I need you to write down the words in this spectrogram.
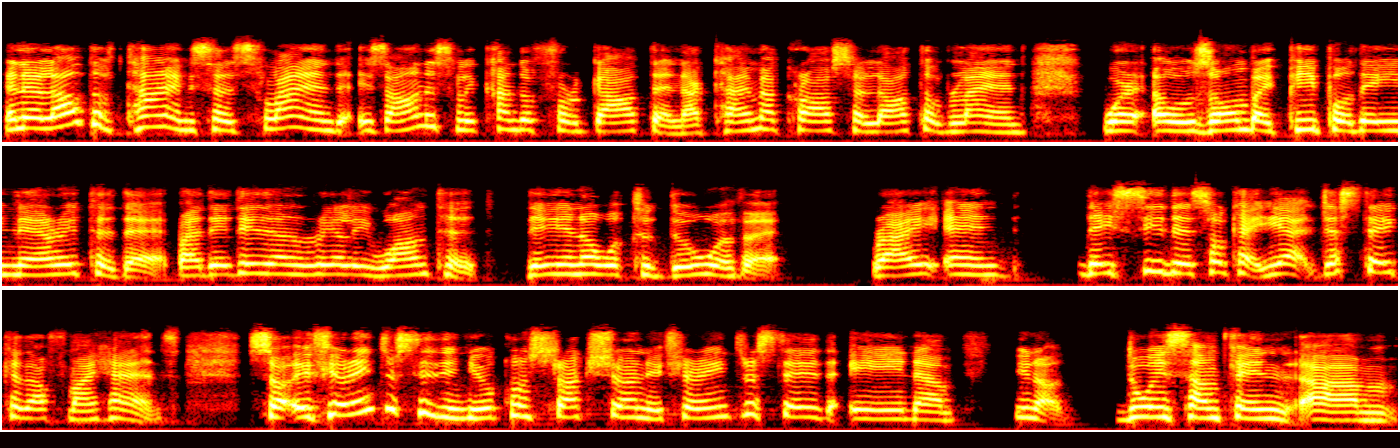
And a lot of times this land is honestly kind of forgotten. I came across a lot of land where it was owned by people, they inherited it, but they didn't really want it. They didn't know what to do with it. Right. And they see this, okay, yeah, just take it off my hands. So if you're interested in new construction, if you're interested in, um, you know, doing something um,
